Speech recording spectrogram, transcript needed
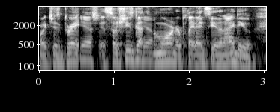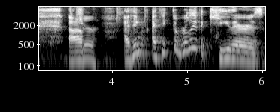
which is great. Yes. So she's got Yeah. more on her plate, I'd say, than I do. Um, Sure. I think I think the really the key there is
